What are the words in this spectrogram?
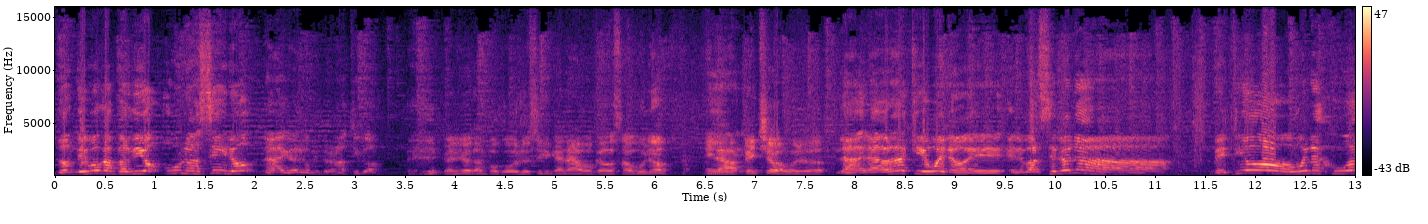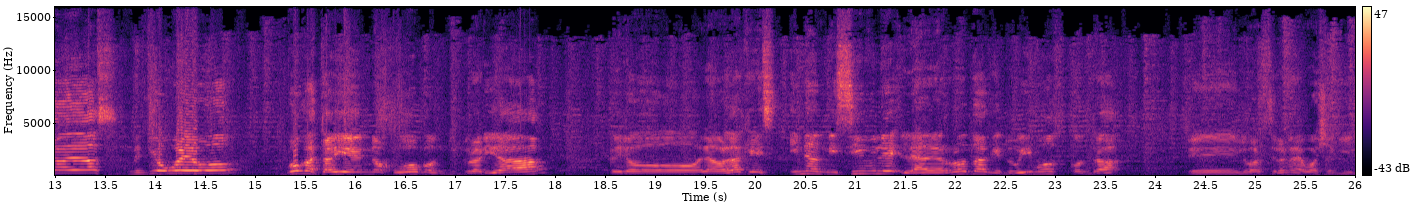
donde Boca perdió 1 a 0, nada que ver con mi pronóstico. El mío tampoco, boludo. Sí que ganaba Boca 2 a 1 y Eh, la pecho, boludo. La, la verdad es que, bueno, eh, el Barcelona metió buenas jugadas, metió huevo. Boca está bien, no jugó con titularidad, pero la verdad es que es inadmisible la derrota que tuvimos contra eh, el Barcelona de Guayaquil.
